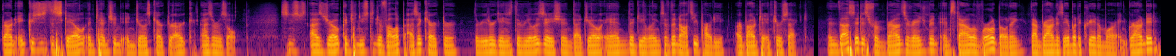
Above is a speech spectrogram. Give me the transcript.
Brown increases the scale and tension in Joe's character arc as a result. Since as Joe continues to develop as a character, the reader gains the realization that Joe and the dealings of the Nazi Party are bound to intersect. And thus it is from Brown's arrangement and style of world building that Brown is able to create a more grounded,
